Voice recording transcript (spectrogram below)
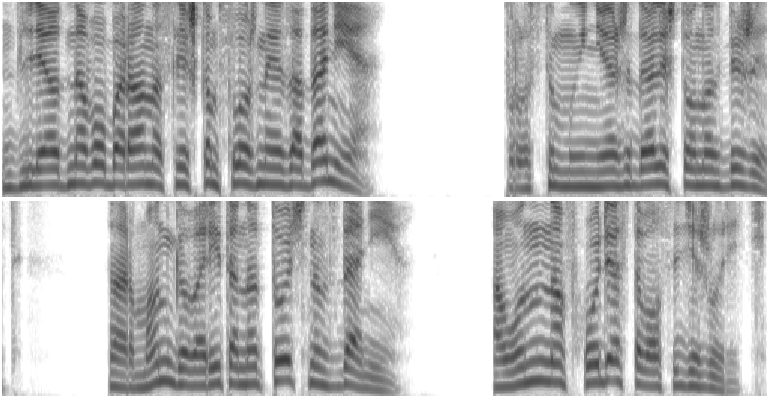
«Для одного барана слишком сложное задание?» «Просто мы не ожидали, что он нас бежит. Арман говорит, она точно в здании. А он на входе оставался дежурить».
